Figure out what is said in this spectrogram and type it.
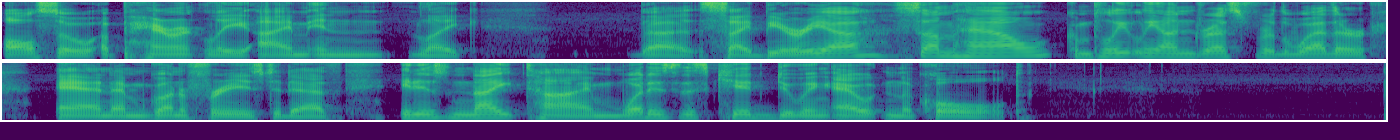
Also, apparently, I'm in like uh, Siberia somehow, completely undressed for the weather, and I'm going to freeze to death. It is nighttime. What is this kid doing out in the cold?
